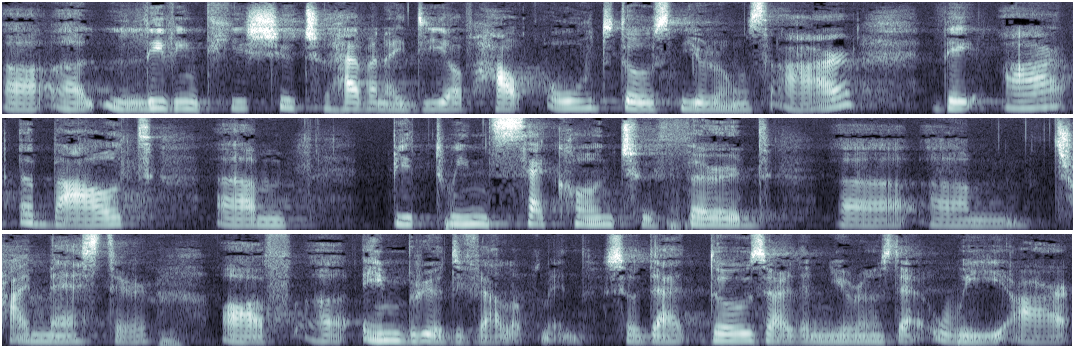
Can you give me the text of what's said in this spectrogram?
uh, living tissue to have an idea of how old those neurons are. They are about um, between second to third uh, um, trimester of uh, embryo development. So that those are the neurons that we are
